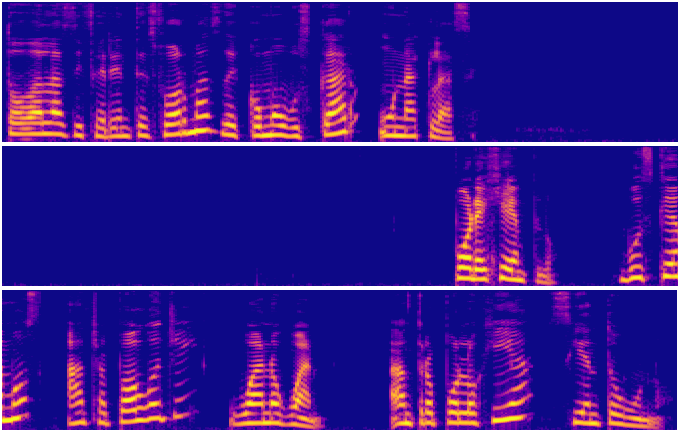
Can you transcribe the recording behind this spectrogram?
todas las diferentes formas de cómo buscar una clase. Por ejemplo, busquemos Anthropology 101, Antropología 101.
